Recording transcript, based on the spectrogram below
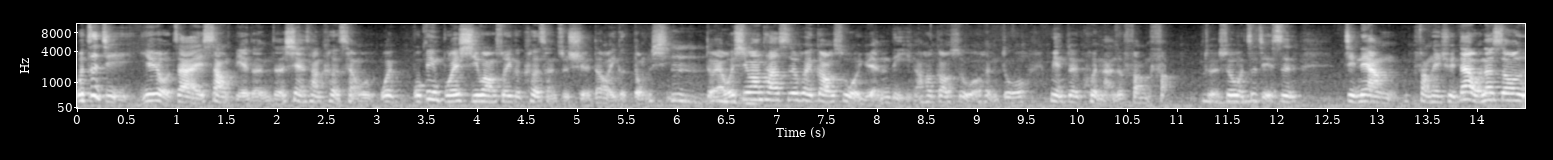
我自己也有在上别人的线上课程，我我我并不会希望说一个课程只学到一个东西。嗯，对啊，我希望他是会告诉我原理，然后告诉我很多面对困难的方法。对，所以我自己是。尽量放进去，但我那时候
